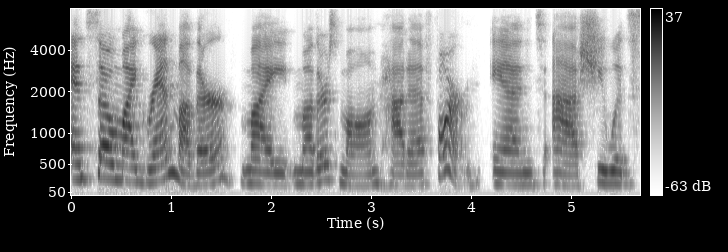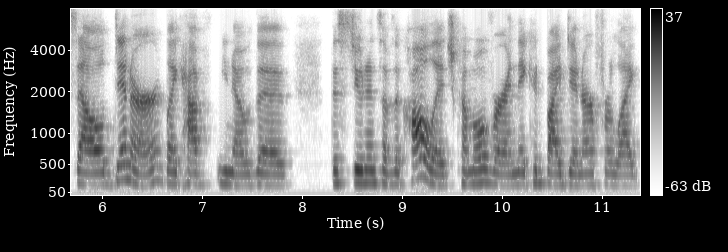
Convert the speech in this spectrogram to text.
And so my grandmother, my mother's mom, had a farm and uh, she would sell dinner, like have, you know, the the students of the college come over and they could buy dinner for like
